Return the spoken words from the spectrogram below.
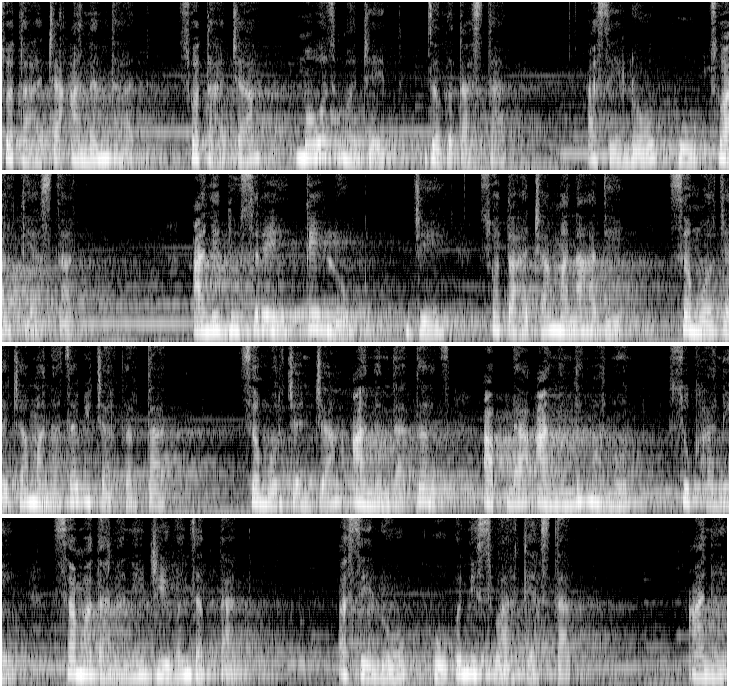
स्वतःच्या आनंदात स्वतःच्या मौज मजेत जगत असतात. असे लोक खूप स्वार्थी असतात. आणि दुसरे ते लोक जे स्वतःच्या मनाआधी समोरच्याच्या मनाचा विचार करतात. समोरच्यांच्या आनंदातच आपला आनंद मानून सुखाने समाधानाने जीवन जगतात. असे लोक खूप निस्वार्थी असतात. आणि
